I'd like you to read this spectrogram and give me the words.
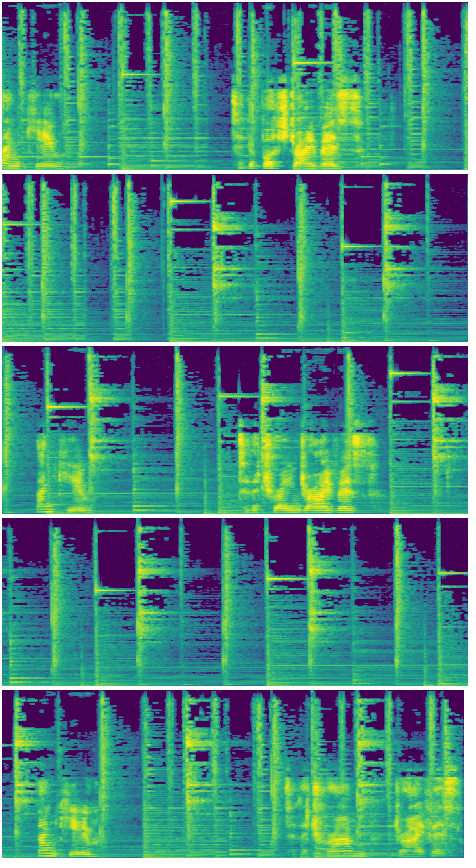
Thank you to the bus drivers. Thank you to the train drivers. Thank you to the tram drivers.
